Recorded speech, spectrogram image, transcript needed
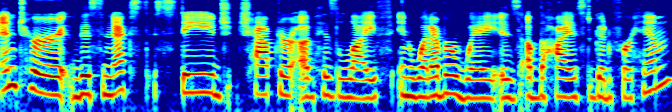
enter this next stage chapter of his life in whatever way is of the highest good for him.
